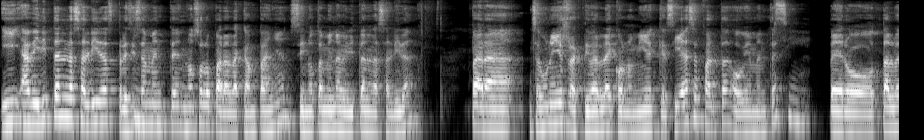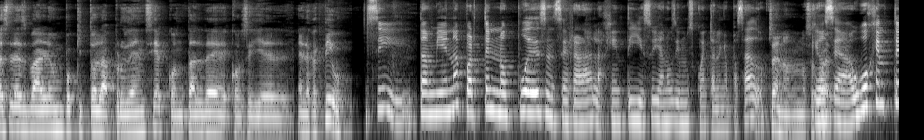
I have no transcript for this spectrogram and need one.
Y habilitan las salidas precisamente no solo para la campaña, sino también habilitan la salida para, según ellos, reactivar la economía, que sí hace falta, obviamente, Sí. Pero tal vez les vale un poquito la prudencia con tal de conseguir el, el efectivo. Sí, también aparte no puedes encerrar a la gente y eso ya nos dimos cuenta el año pasado. O sea, no, no se Que, o puede. sea, hubo gente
